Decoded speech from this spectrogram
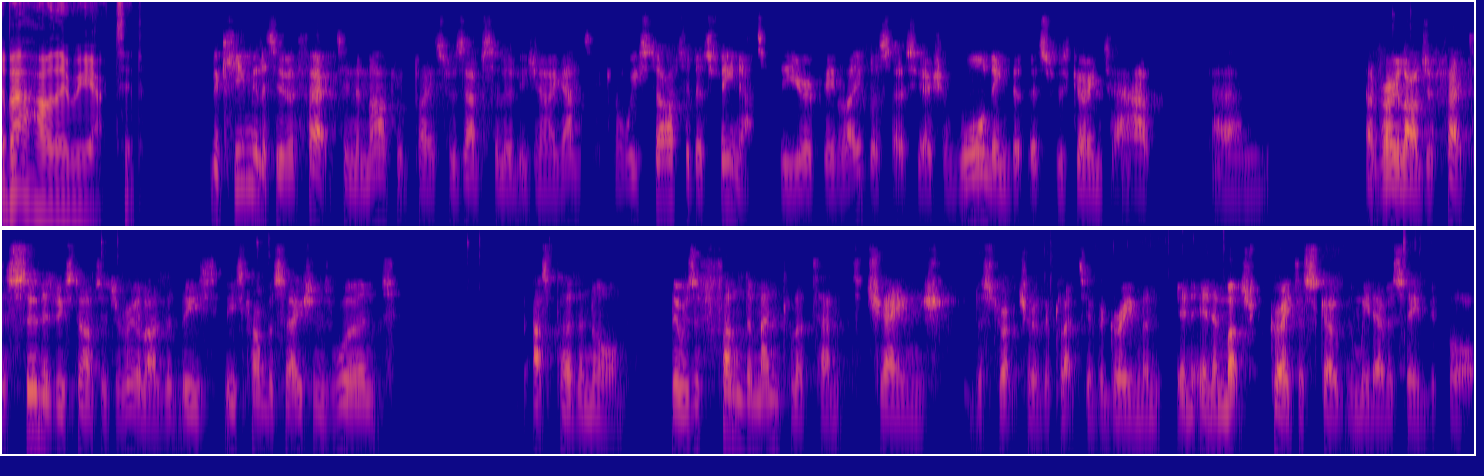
about how they reacted. The cumulative effect in the marketplace was absolutely gigantic. And we started as FINAT, the European Label Association, warning that this was going to have um, a very large effect as soon as we started to realize that these, these conversations weren't as per the norm. There was a fundamental attempt to change the structure of the collective agreement in, in a much greater scope than we'd ever seen before.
